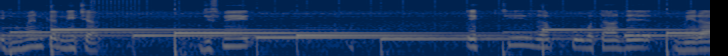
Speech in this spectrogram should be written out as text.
ह्यूमन का नेचर जिसमें एक चीज़ आपको बता दे, मेरा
